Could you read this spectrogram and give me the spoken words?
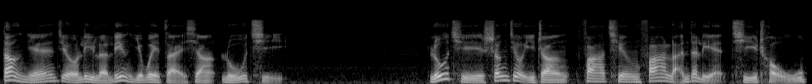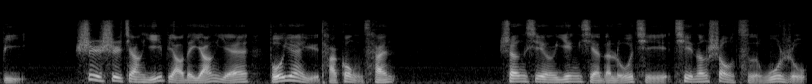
当年就立了另一位宰相卢杞。卢杞生就一张发青发蓝的脸，奇丑无比。事事讲仪表的杨炎不愿与他共餐，生性阴险的卢杞岂能受此侮辱？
